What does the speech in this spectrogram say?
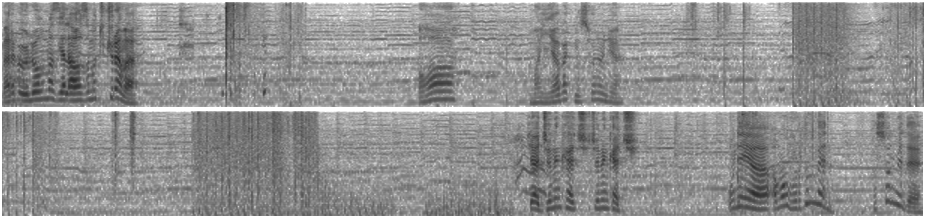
Merve öyle olmaz gel ağzıma tükür ama. Aa, manyağa bak nasıl oynuyor. Ya canın kaç, canın kaç. O ne ya? Ama vurdum ben. Nasıl ölmedi?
